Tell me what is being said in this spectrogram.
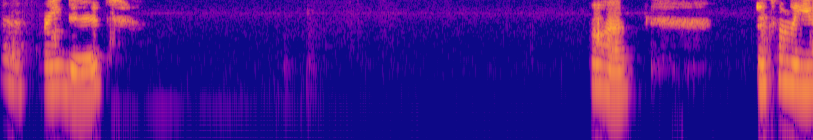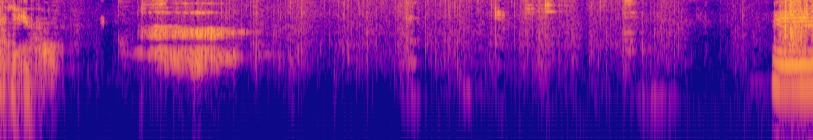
Trying to find it. Okay. It's from the UK. Okay.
